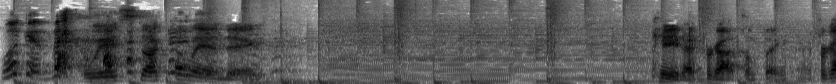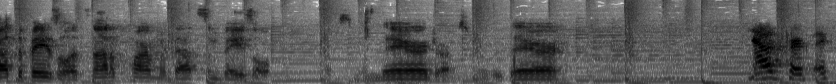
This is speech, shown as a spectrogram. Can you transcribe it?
Look at that. we stuck the landing. Kate, I forgot something. I forgot the basil. It's not a parm without some basil. Drop some in there, drop some over there. Now it's perfect.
